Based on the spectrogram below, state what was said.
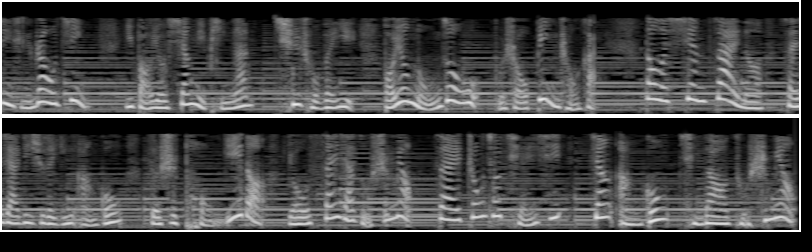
进行绕境，以保佑乡里平安、驱除瘟疫，保佑农作物不受病虫害。到了现在呢，三峡地区的迎昂宫则是统一的，由三峡祖师庙在中秋前夕将昂公请到祖师庙，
